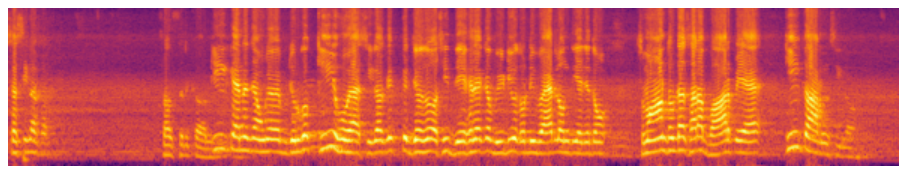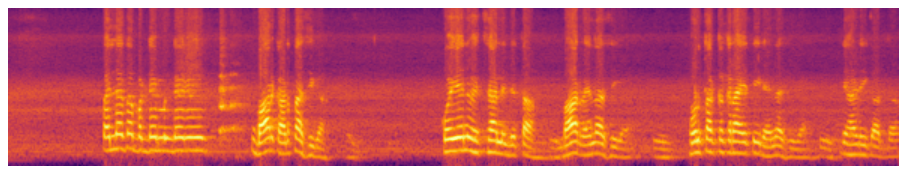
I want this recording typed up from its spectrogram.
ਸਤਿ ਸ਼੍ਰੀ ਅਕਾਲ ਸਰ। ਸਤਿ ਸ੍ਰੀ ਅਕਾਲ ਕੀ ਕਹਿਣਾ ਚਾਹੋਗੇ ਬਜ਼ੁਰਗੋ ਕੀ ਹੋਇਆ ਸੀਗਾ ਕਿ ਕਿ ਜਦੋਂ ਅਸੀਂ ਦੇਖ ਰਹੇ ਕਿ ਵੀਡੀਓ ਤੁਹਾਡੀ ਵਾਇਰਲ ਹੁੰਦੀ ਹੈ ਜਦੋਂ ਸਮਾਨ ਤੁਹਾਡਾ ਸਾਰਾ ਬਾਹਰ ਪਿਆ ਹੈ ਕੀ ਕਾਰਨ ਸੀਗਾ? ਪਹਿਲਾਂ ਤਾਂ ਵੱਡੇ ਮੁੰਡੇ ਨੂੰ ਬਾਹਰ ਕੱਢਤਾ ਸੀਗਾ। ਕੋਈ ਇਹਨੂੰ ਹਿੱਸਾ ਨਹੀਂ ਦਿੱਤਾ। ਬਾਹਰ ਰਹਿੰਦਾ ਸੀਗਾ। ਹੁਣ ਤੱਕ ਕਿਰਾਏ ਤੇ ਹੀ ਰਹਿੰਦਾ ਸੀਗਾ। ਦਿਹਾੜੀ ਕਰਦਾ।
